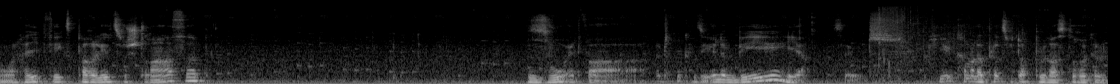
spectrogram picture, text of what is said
Wir halbwegs parallel zur Straße. So etwa. Drücken Sie LMB. Ja, sehr gut. Hier kann man da plötzlich doch was drücken.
